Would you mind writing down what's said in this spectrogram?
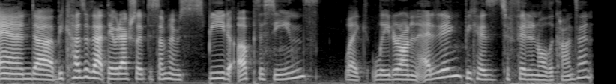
And uh, because of that, they would actually have to sometimes speed up the scenes like later on in editing because to fit in all the content.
